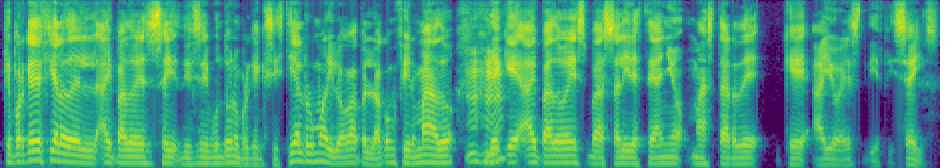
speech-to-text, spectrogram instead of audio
que ¿por qué decía lo del iPadOS 16.1? Porque existía el rumor y luego Apple lo ha confirmado de que iPadOS va a salir este año más tarde que iOS 16.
